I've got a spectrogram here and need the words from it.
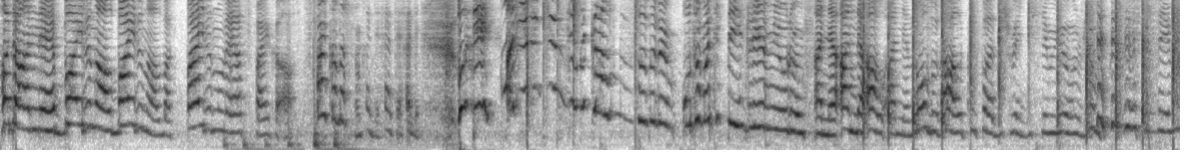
hadi anne Byron al Byron al bak. Byron'u veya Spike'ı al. Spike alırsın hadi hadi hadi. Hadi. Ay 200 canı kaldı sanırım. Otomatik de izleyemiyorum. Anne anne al anne ne olur al kupa düşmek istemiyorum. istemiyorum.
